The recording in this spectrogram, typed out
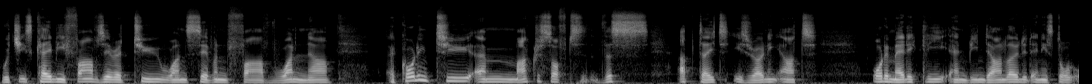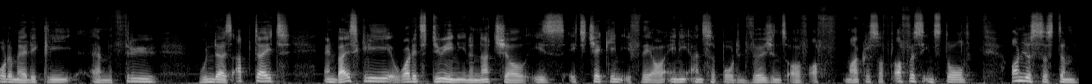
which is KB 5021751. Now, According to um, Microsoft, this update is rolling out automatically and being downloaded and installed automatically um, through Windows Update. And basically, what it's doing in a nutshell is it's checking if there are any unsupported versions of, of Microsoft Office installed on your system.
